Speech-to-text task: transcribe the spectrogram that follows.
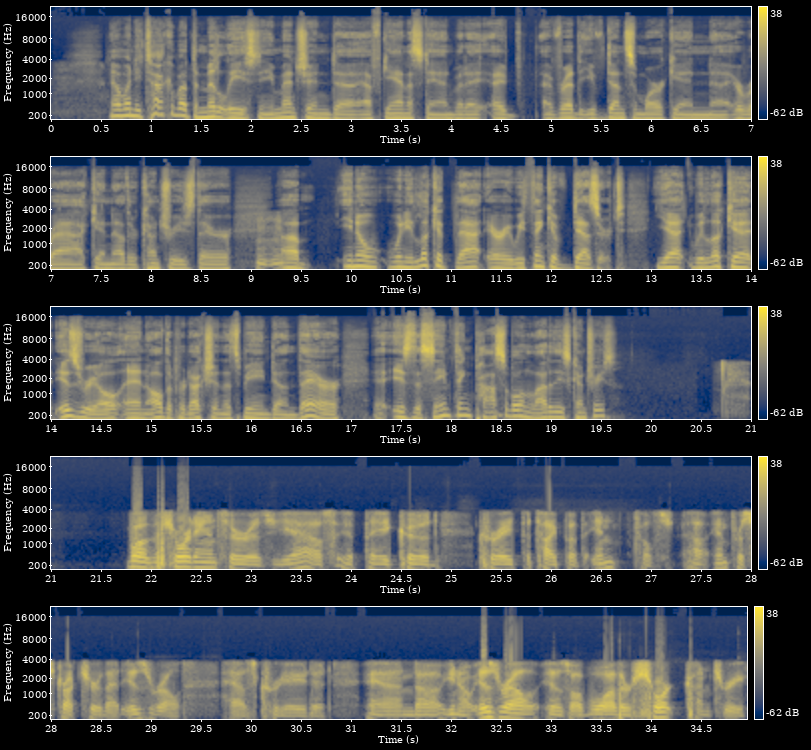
Now, when you talk about the Middle East, and you mentioned uh, Afghanistan, but I, I I've read that you've done some work in uh, Iraq and other countries there. Mm-hmm. Um, you know, when you look at that area, we think of desert. Yet we look at Israel and all the production that's being done there. Is the same thing possible in a lot of these countries? Well, the short answer is yes. If they could create the type of infra- uh, infrastructure that Israel has created. And, uh, you know, Israel is a water short country,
